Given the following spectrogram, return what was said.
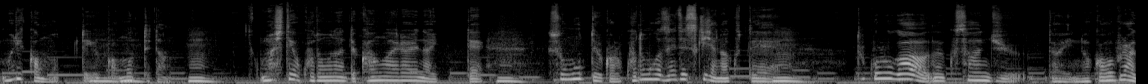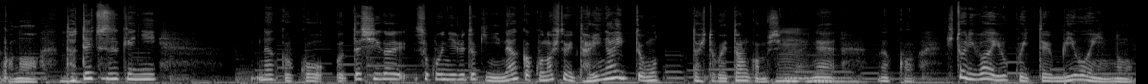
無理かもっていうかうん思ってたの、うん。ましてよ子供なんて考えられないってうん。そう思ってるから子供が全然好きじゃなくてう、ん。ところがなんか30代半ばぐらいかな。立て続けになんかこう私がそこにいる時になんかこの人に足りないって思った人がいたのかもしれないね。なんか一人はよく行ってる美容院の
